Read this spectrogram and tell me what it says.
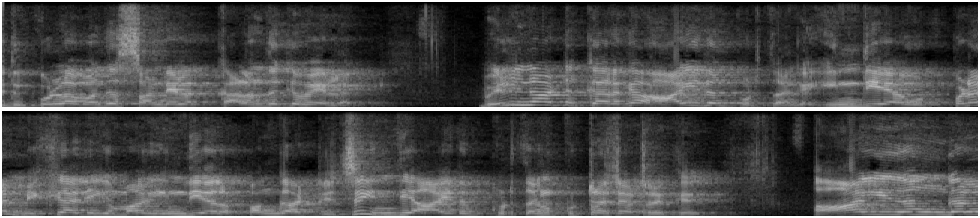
இதுக்குள்ளே வந்து சண்டையில் கலந்துக்கவே இல்லை. வெளிநாட்டுக்காரங்க ஆயுதம் கொடுத்தாங்க. இந்தியா உட்பட மிக அதிகமாக இந்தியாவில் பங்காற்றிச்சு. இந்தியா ஆயுதம் கொடுத்தாங்க. குற்றச்சாட்டு இருக்குது ஆயுதங்கள்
